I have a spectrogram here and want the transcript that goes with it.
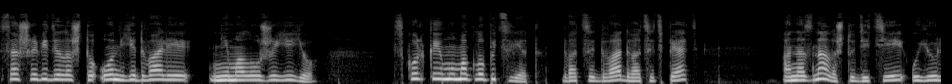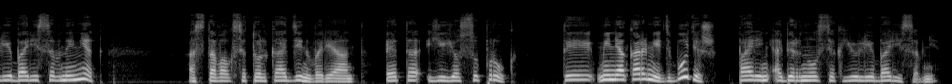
Саша видела, что он едва ли не моложе ее. Сколько ему могло быть лет? Двадцать два, двадцать пять? Она знала, что детей у Юлии Борисовны нет. Оставался только один вариант — это ее супруг. «Ты меня кормить будешь?» Парень обернулся к Юлии Борисовне.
